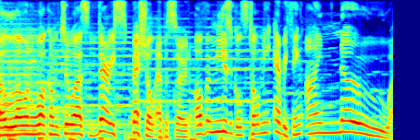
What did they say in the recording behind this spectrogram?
Hello and welcome to a very special episode of Musicals Taught Me Everything I Know,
